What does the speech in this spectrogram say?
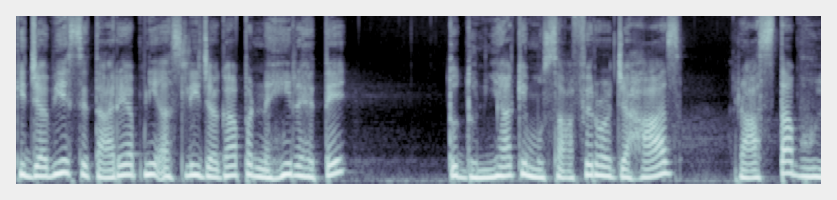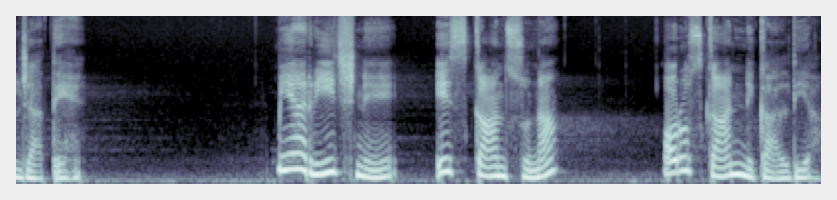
कि जब ये सितारे अपनी असली जगह पर नहीं रहते तो दुनिया के मुसाफिर और जहाज़ रास्ता भूल जाते हैं। मियाँ रीच ने इस कान सुना और उस कान निकाल दिया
